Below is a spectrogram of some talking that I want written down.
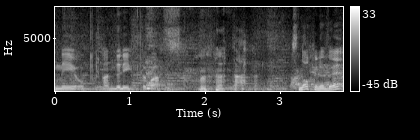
On. It's underneath the bus. It's knocking a bit.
